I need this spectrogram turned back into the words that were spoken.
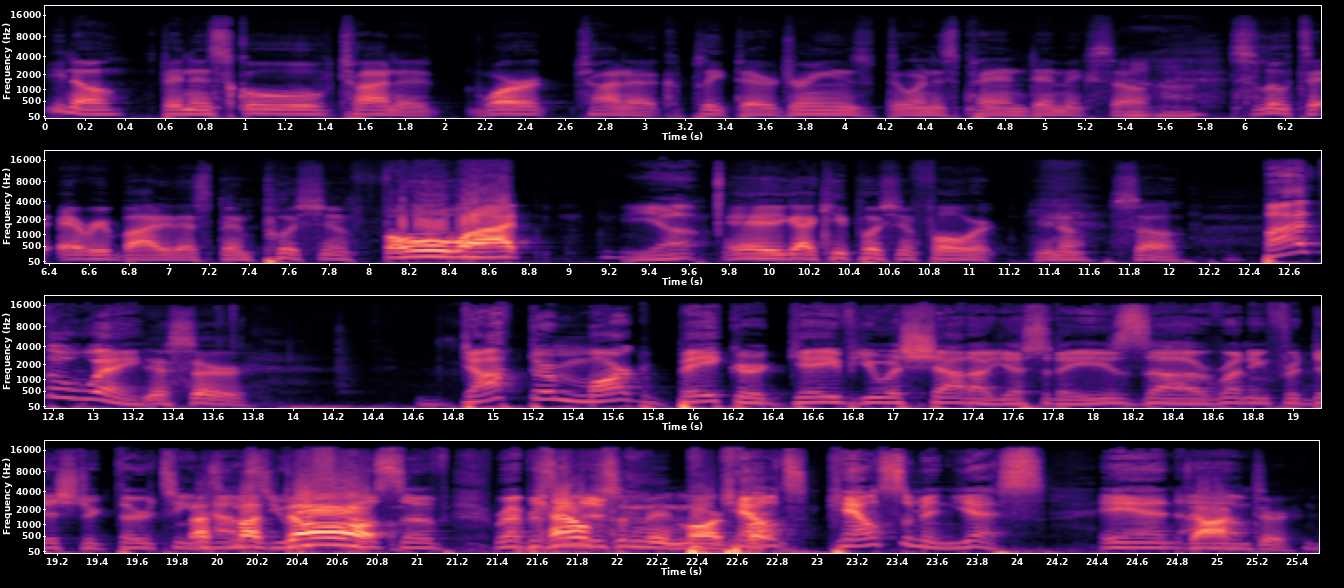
you know, been in school trying to work, trying to complete their dreams during this pandemic. So Uh-huh. salute to everybody that's been pushing forward. Yep. Yeah, you gotta keep pushing forward. You know. So By the way, yes, sir. Dr. Mark Baker gave you a shout out yesterday. He's uh, running for District 13 That's House, my US dog. House of Representatives. Councilman Mark Councilman, yes. And um,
